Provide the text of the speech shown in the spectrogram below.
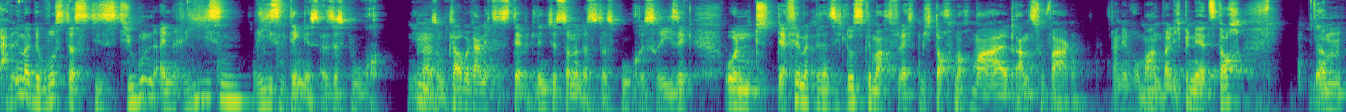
habe immer gewusst, dass dieses Dune ein riesen, riesen Ding ist, also das Buch. Universum. Ich glaube gar nicht, dass es David Lynch ist, sondern dass das Buch ist riesig. Und der Film hat mir tatsächlich Lust gemacht, vielleicht mich doch noch mal dran zu wagen an den Roman, weil ich bin jetzt doch ähm,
